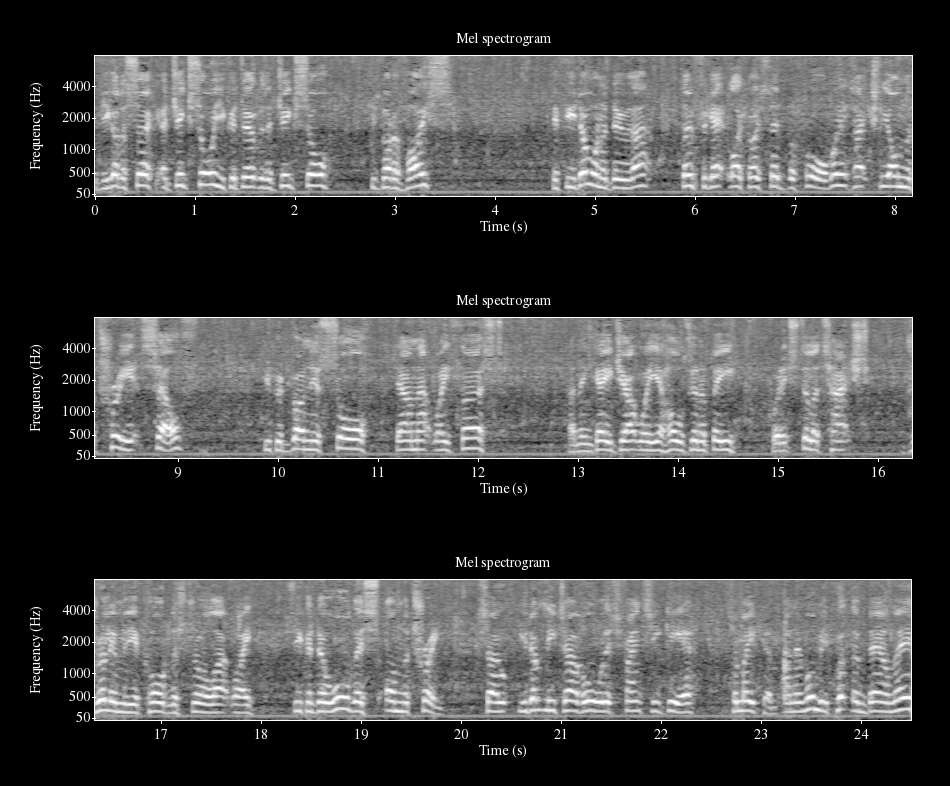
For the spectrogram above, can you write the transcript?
If you've got a circuit a jigsaw you could do it with a jigsaw. If you've got a vise if you don't want to do that don't forget like I said before when it's actually on the tree itself you could run your saw down that way first and then gauge out where your hole's going to be when it's still attached. Drilling with your cordless drill that way so you can do all this on the tree. So you don't need to have all this fancy gear to make them and then when we put them down there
